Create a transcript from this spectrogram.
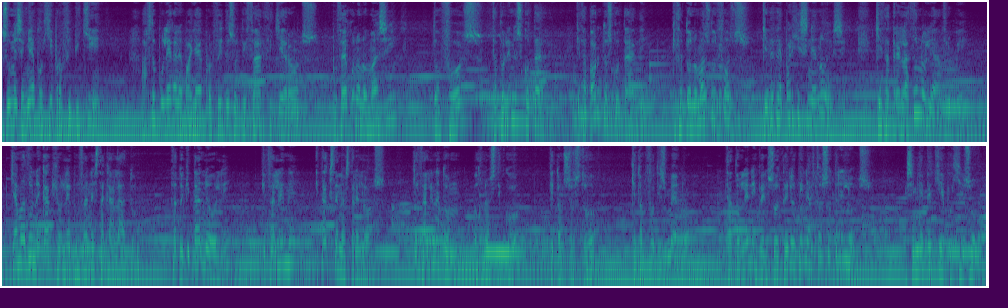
Ζούμε σε μια εποχή προφητική. Αυτό που λέγανε παλιά οι προφήτες ότι θα έρθει καιρός που θα έχουν ονομάσει το φως, θα το λένε σκοτάδι. Και θα πάρουν το σκοτάδι και θα το ονομάζουν φως. Και δεν θα υπάρχει συνεννόηση. Και θα τρελαθούν όλοι οι άνθρωποι και άμα δούνε κάποιον λέει που θα είναι στα καλά του, θα το κοιτάνε όλοι και θα λένε κοιτάξτε ένας τρελός και θα λένε τον γνωστικό και τον σωστό και τον φωτισμένο θα το λένε οι περισσότεροι ότι είναι αυτός ο τρελός. Σε μια τέτοια εποχή ζούμε.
